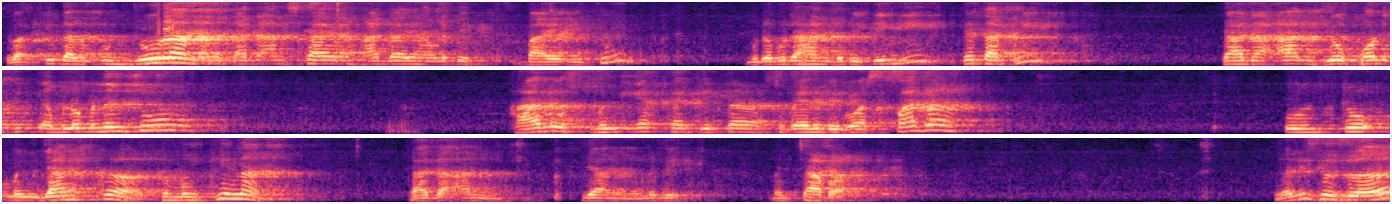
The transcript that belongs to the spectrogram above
Sebab itu dalam unjuran dalam keadaan sekarang harga yang lebih baik itu mudah-mudahan lebih tinggi tetapi keadaan geopolitik yang belum menentu harus mengingatkan kita supaya lebih waspada untuk menjangka kemungkinan keadaan yang lebih mencabar. Jadi saudara,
